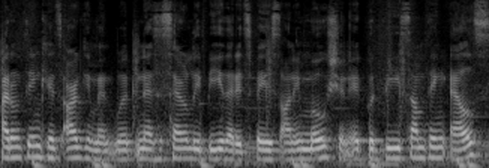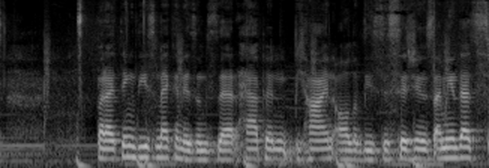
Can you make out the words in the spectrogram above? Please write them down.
I don't think his argument would necessarily be that it's based on emotion. It would be something else but I think these mechanisms that happen behind all of these decisions, I mean, that's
